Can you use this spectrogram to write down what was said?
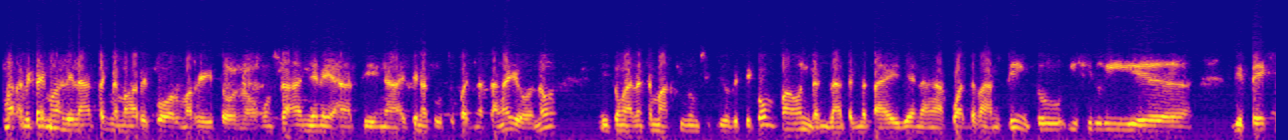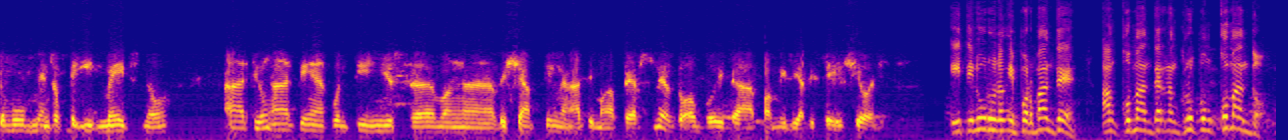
Marami tayong mga lilatag na mga reforma rito, no? kung saan yan ay ating uh, ipinatutupad na sa ngayon. No? Dito nga lang sa maximum security compound, naglatag na tayo dyan ng uh, quadranting to easily uh, detect the movements of the inmates. No? At yung ating uh, continuous uh, mga reshuffling ng ating mga personnel to avoid uh, familiarization. Itinuro ng informante ang commander ng grupong komando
